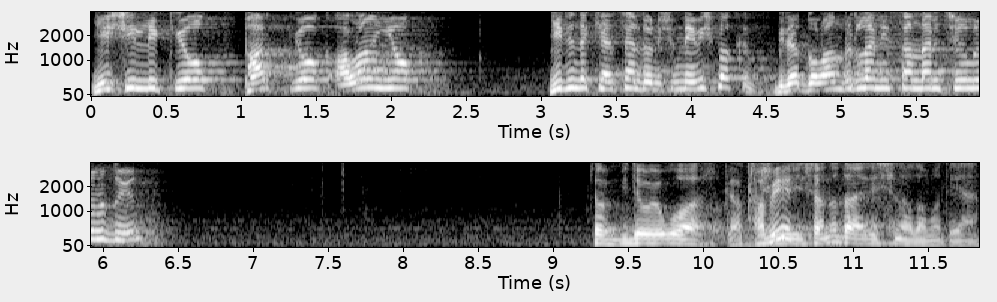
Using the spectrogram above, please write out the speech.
Yeşillik yok, park yok, alan yok. Gidin de kentsel dönüşüm neymiş bakın. Bir de dolandırılan insanların çığlığını duyun. Tabii bir de o var. Ya tabii. Çünkü insanı dairesini alamadı yani.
